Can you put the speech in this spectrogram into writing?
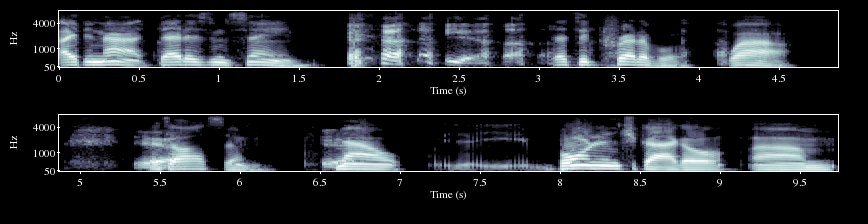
I did not. That is insane. yeah. That's incredible. Wow. Yeah. That's awesome. Yeah. Now, born in Chicago, um,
